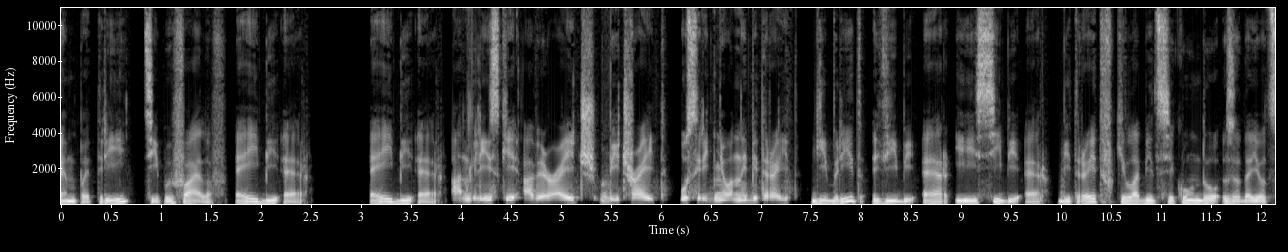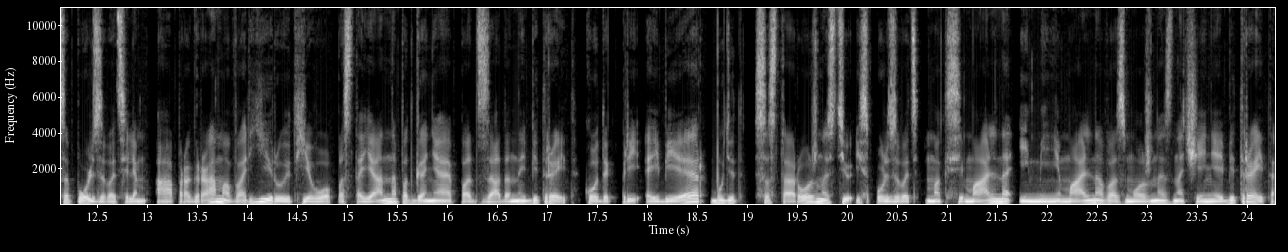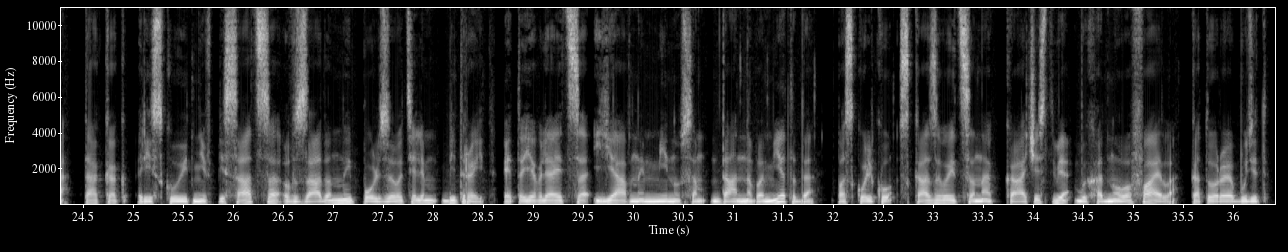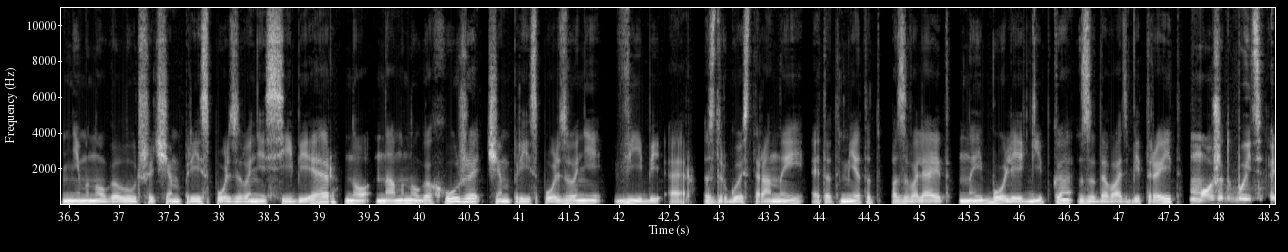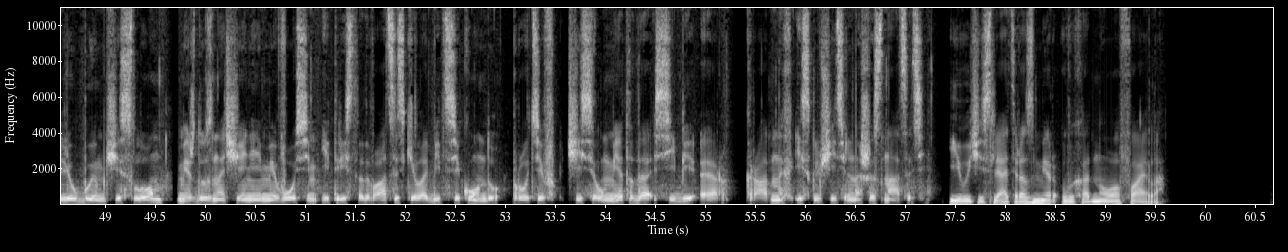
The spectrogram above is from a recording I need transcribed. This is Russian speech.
MP3 типы файлов ABR. ABR. Английский Average Bitrate, усредненный битрейт. Гибрид VBR и CBR. Битрейт в килобит в секунду задается пользователем, а программа варьирует его, постоянно подгоняя под заданный битрейт. Кодек при ABR будет с осторожностью использовать максимально и минимально возможное значение битрейта, так как рискует не вписаться в заданный пользователем битрейт. Это является явным минусом данного метода, поскольку сказывается на качестве выходного файла, которое будет немного лучше, чем при использовании CBR, но намного хуже, чем при использовании VBR. С другой стороны, этот метод позволяет наиболее гибко задавать битрейт, Может быть любым числом между значениями 8 и 320 килобит в секунду против чисел метода CBR, кратных исключительно 16. и вычислять размер выходного файла.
